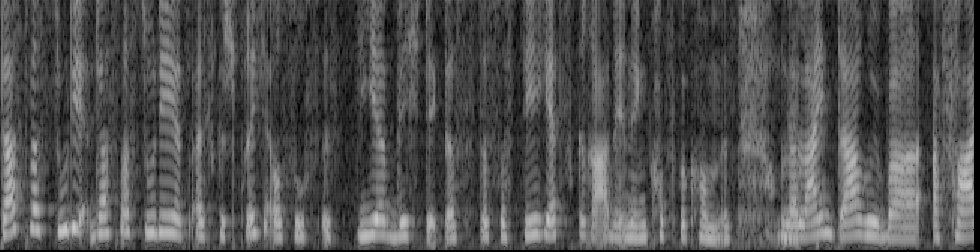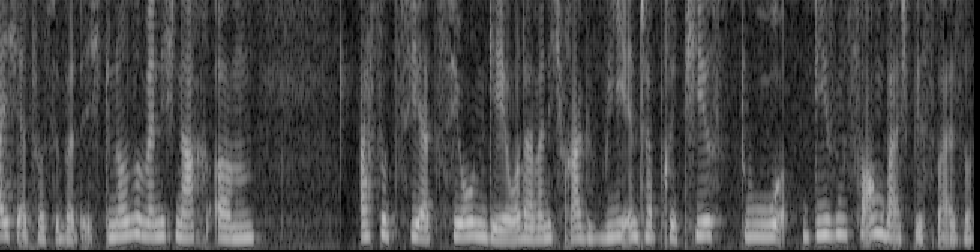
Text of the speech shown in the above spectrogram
das, was du dir, das, was du dir jetzt als Gespräch aussuchst, ist dir wichtig. Das ist das, was dir jetzt gerade in den Kopf gekommen ist. Und ja. allein darüber erfahre ich etwas über dich. Genauso, wenn ich nach ähm, Assoziation gehe oder wenn ich frage, wie interpretierst du diesen Song beispielsweise?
